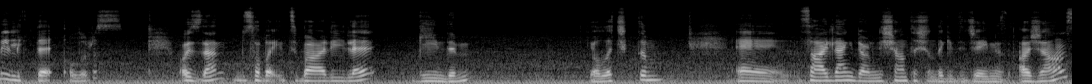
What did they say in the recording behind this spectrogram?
birlikte oluruz. O yüzden bu sabah itibariyle giyindim. Yola çıktım. Ee, sahilden gidiyorum. Nişantaşı'nda gideceğimiz ajans.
